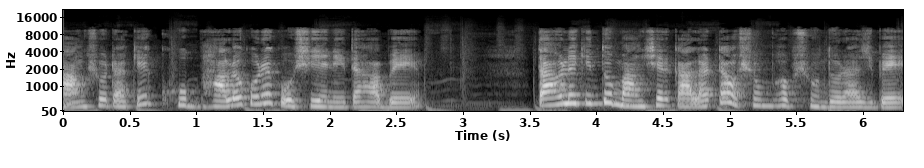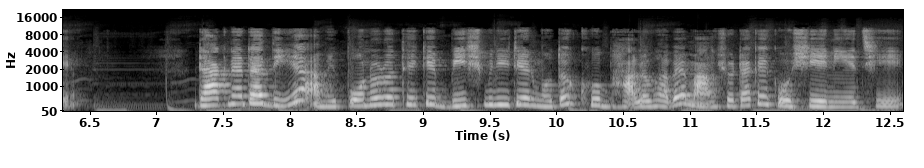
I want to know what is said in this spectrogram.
মাংসটাকে খুব ভালো করে কষিয়ে নিতে হবে। তাহলে কিন্তু মাংসের কালারটা অসম্ভব সুন্দর আসবে। ঢাকনাটা দিয়ে আমি পনেরো থেকে বিশ মিনিটের মতো খুব ভালোভাবে মাংসটাকে কষিয়ে নিয়েছি।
